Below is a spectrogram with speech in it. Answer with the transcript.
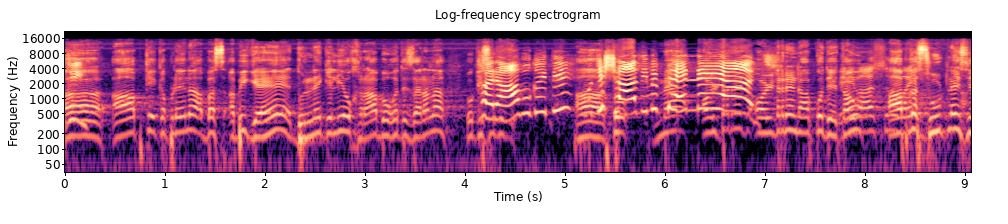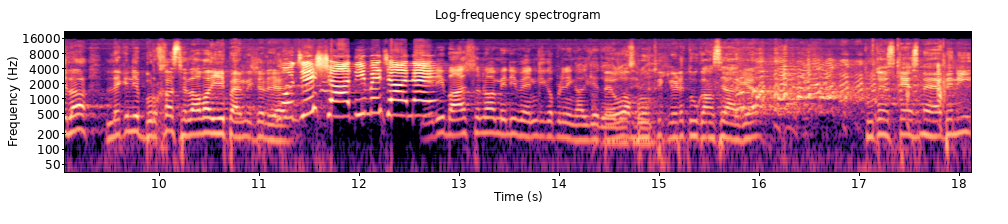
आ, आपके कपड़े ना बस अभी गए हैं धुलने के लिए वो खराब हो गए थे जरा ना वो खराब हो गए थे? हाँ, मुझे तो शादी में पहनने हैं आज। alternate आपको देता हूँ। आपका सूट नहीं सिला लेकिन ये बुरखा सिला हुआ ये पहन के चले जाए मुझे शादी में जाना है। मेरी बात सुनो मेरी बहन के कपड़े निकाल के दो। अमरूद की कीड़े तू कहाँ से आ गया? तू तो इस केस में है भी नहीं।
